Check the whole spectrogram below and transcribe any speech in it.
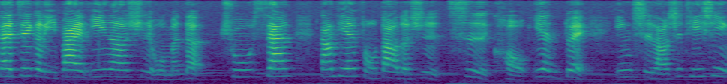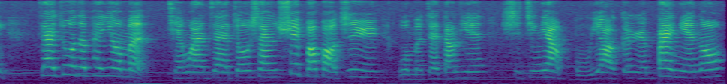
在这个礼拜一呢，是我们的初三，当天逢到的是刺口验对，因此老师提醒在座的朋友们，千万在周三睡饱饱之余，我们在当天是尽量不要跟人拜年哦。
